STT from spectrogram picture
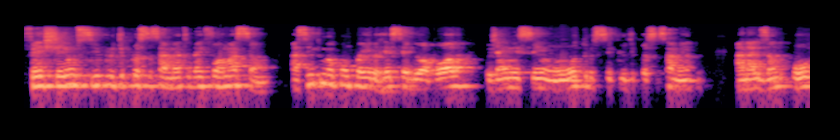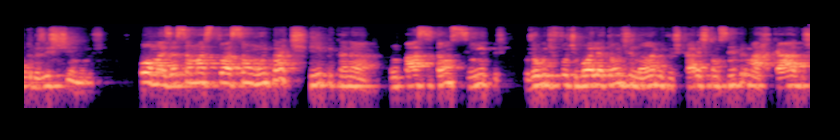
fechei um ciclo de processamento da informação. Assim que meu companheiro recebeu a bola, eu já iniciei um outro ciclo de processamento, analisando outros estímulos. Pô, mas essa é uma situação muito atípica, né? Um passe tão simples. O jogo de futebol é tão dinâmico, os caras estão sempre marcados.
